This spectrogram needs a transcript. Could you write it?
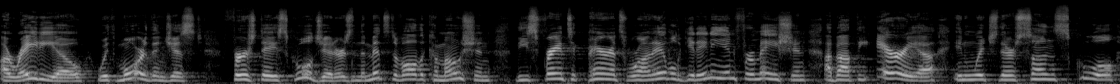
a radio with more than just first day school jitters, in the midst of all the commotion, these frantic parents were unable to get any information about the area in which their son's school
